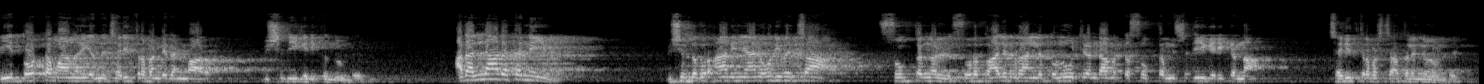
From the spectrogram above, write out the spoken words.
ഈ തോട്ടമാണ് എന്ന് ചരിത്ര പണ്ഡിതന്മാർ വിശദീകരിക്കുന്നുണ്ട്. അതല്ലാതെ തന്നെയും വിശുദ്ധ ഖുർആാനിൽ ഞാൻ ഓതി വെച്ച സൂക്തങ്ങൾ സൂറത്ത് ആലിമ്രാനിലെ തൊണ്ണൂറ്റി രണ്ടാമത്തെ സൂക്തം വിശദീകരിക്കുന്ന ചരിത്ര പശ്ചാത്തലങ്ങളുണ്ട്.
